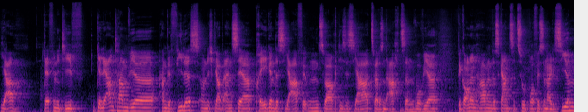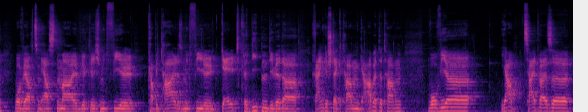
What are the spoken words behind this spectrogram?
Ja, definitiv. Gelernt haben wir, haben wir vieles und ich glaube, ein sehr prägendes Jahr für uns war auch dieses Jahr 2018, wo wir begonnen haben, das Ganze zu professionalisieren, wo wir auch zum ersten Mal wirklich mit viel Kapital, also mit viel Geld, Krediten, die wir da reingesteckt haben, gearbeitet haben, wo wir ja zeitweise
